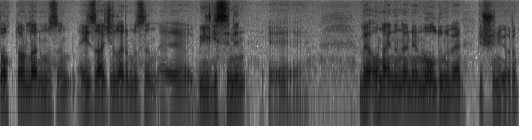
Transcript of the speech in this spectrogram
doktorlarımızın, eczacılarımızın bilgisinin ve onayının önemli olduğunu ben düşünüyorum.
